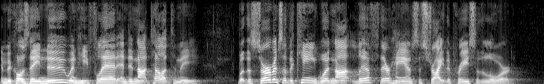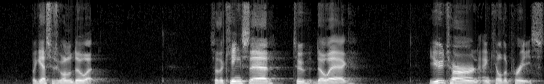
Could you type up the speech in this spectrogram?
and because they knew when he fled and did not tell it to me. But the servants of the king would not lift their hands to strike the priests of the Lord. But guess who's going to do it? So the king said to Doeg, You turn and kill the priest.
